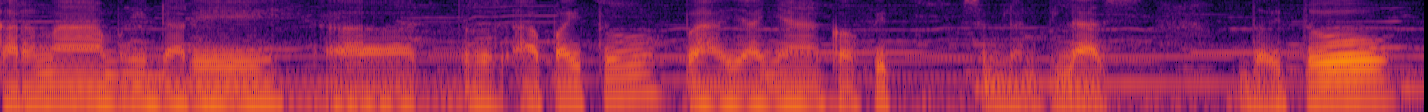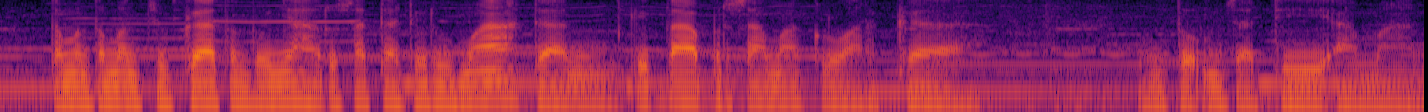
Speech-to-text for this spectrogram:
karena menghindari uh, terus apa itu bahayanya COVID-19. Untuk itu teman-teman juga tentunya harus ada di rumah dan kita bersama keluarga untuk menjadi aman.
